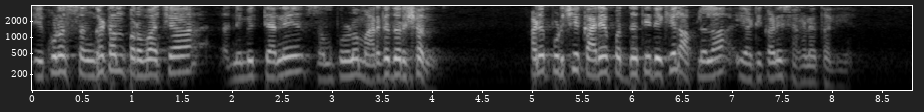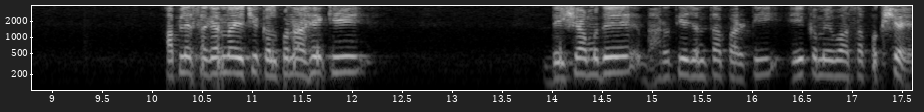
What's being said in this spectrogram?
एकूणच संघटन पर्वाच्या निमित्ताने संपूर्ण मार्गदर्शन आणि पुढची कार्यपद्धती देखील आपल्याला या ठिकाणी सांगण्यात आली आहे. आपल्या सगळ्यांना याची कल्पना आहे की देशामध्ये भारतीय जनता पार्टी एकमेव असा पक्ष आहे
